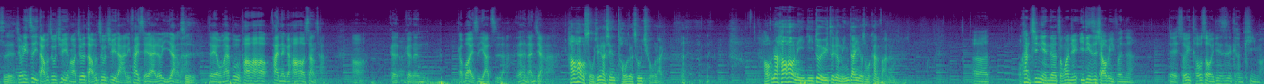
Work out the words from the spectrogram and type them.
是兄弟自己打不出去哈、哦，就是打不出去啦，你派谁来都一样啦。是，对，我们还不如派浩浩派那个浩浩上场啊。哦可可能搞不好也是压制啊，也很难讲啊。浩浩首先要先投得出球来。好，那浩浩你你对于这个名单有什么看法呢？呃，我看今年的总冠军一定是小比分的，对，所以投手一定是很 key 嘛。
